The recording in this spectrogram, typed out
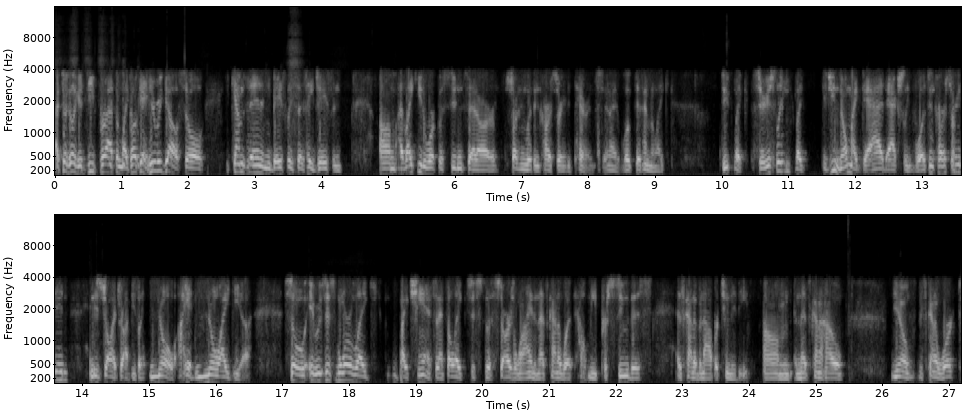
I took like a deep breath. I'm like, okay, here we go. So he comes in and he basically says, hey, Jason, um, I'd like you to work with students that are struggling with incarcerated parents. And I looked at him and like, dude, like seriously, like. Did you know my dad actually was incarcerated? And his jaw dropped. He's like, "No, I had no idea." So it was just more like by chance, and I felt like just the stars aligned, and that's kind of what helped me pursue this as kind of an opportunity. Um, and that's kind of how, you know, this kind of worked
